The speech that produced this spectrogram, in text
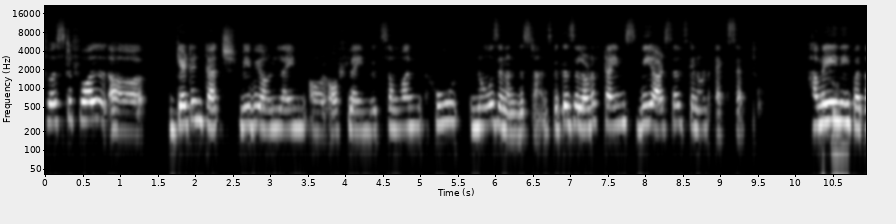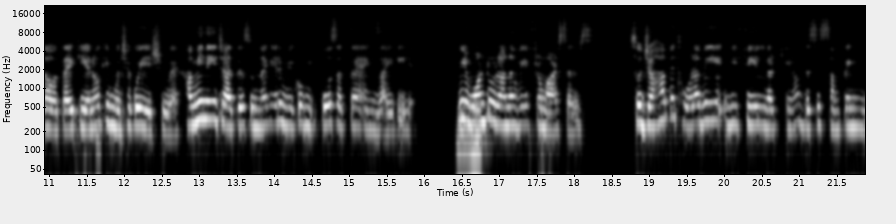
first of all uh, get in touch maybe online or offline with someone who knows and understands because a lot of times we ourselves cannot accept हमें ही तो- नहीं पता होता है कि यू नो कि मुझे कोई इशू है। हम ही नहीं चाहते सुनना कि अरे मेरे को हो सकता है एंग्जाइटी है। We want to run away from ourselves so जहाँ पे थोड़ा भी we feel that you know this is something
